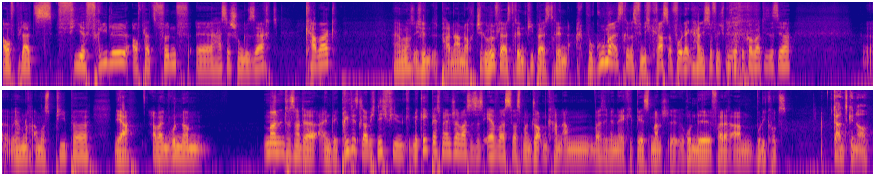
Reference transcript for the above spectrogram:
auf Platz 4 Friedel, auf Platz 5, äh, hast du ja schon gesagt, Kabak. Noch, ich will ein paar Namen noch. Chico Höfler ist drin, Pieper ist drin, Akpoguma ist drin, das finde ich krass, obwohl er gar nicht so viel Spielzeit bekommen hat dieses Jahr. Äh, wir haben noch Amos Pieper. Ja, aber im Grunde genommen mal ein interessanter Einblick. Bringt jetzt, glaube ich, nicht viel mit Kickbase Manager was. Es ist eher was, was man droppen kann am, weiß ich, wenn der Kickbase-Runde Freitagabend Bully Cooks. Ganz genau.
